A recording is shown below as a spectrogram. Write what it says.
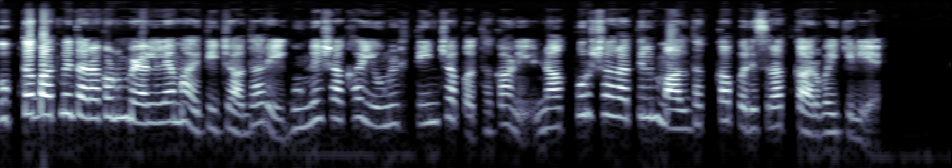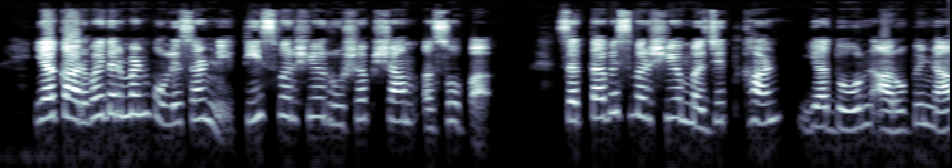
गुप्त बातमीदाराकडून मिळालेल्या माहितीच्या आधारे गुन्हे शाखा युनिट तीनच्या पथकाने नागपूर शहरातील मालधक्का परिसरात कारवाई केली आहे. या कारवाई दरम्यान पोलिसांनी तीस वर्षीय ऋषभ श्याम असोपा सत्तावीस वर्षीय मजिद खान या दोन आरोपींना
